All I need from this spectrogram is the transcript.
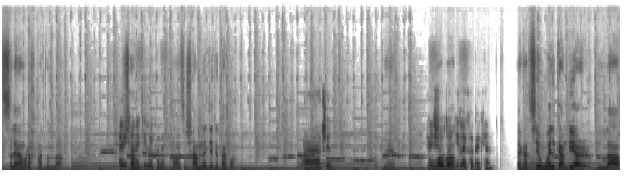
আসসালাম রাহমাতুল্লাহ। এইখানে কি লেখা দেখেন? আচ্ছা সামনে যেতে থাকুন। আসেন। ওকে। এই বাবা। সোজা কি লেখা দেখেন দেখাচ্ছে ওয়েলকাম ডিয়ার লাভ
